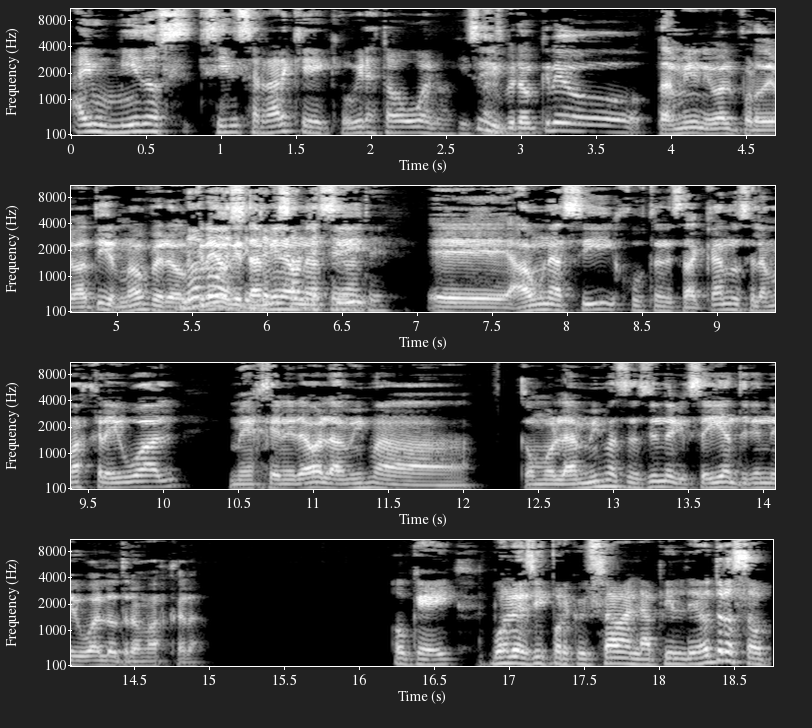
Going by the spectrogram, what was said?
Hay un miedo sin cerrar que, que hubiera estado bueno, quizás. Sí, pero creo, también igual por debatir, ¿no? Pero No, creo que también aún así, este. Eh, aún así, justo en sacándose la máscara igual, me generaba la misma, como la misma sensación de que seguían teniendo igual otra máscara. Ok. ¿Vos lo decís porque usaban la piel de otros o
